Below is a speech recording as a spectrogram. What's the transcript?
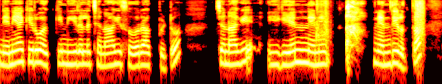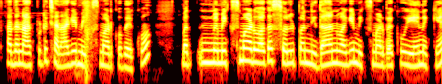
ನೆನೆ ಹಾಕಿರೋ ಅಕ್ಕಿ ನೀರೆಲ್ಲ ಚೆನ್ನಾಗಿ ಸೋರಾಕ್ಬಿಟ್ಟು, ಚೆನ್ನಾಗಿ ಈಗೇನು ನೆನೆ, ನೆಂದಿರುತ್ತೋ ಅದನ್ನು ಹಾಕ್ಬಿಟ್ಟು ಚೆನ್ನಾಗಿ ಮಿಕ್ಸ್ ಮಾಡ್ಕೋಬೇಕು. ಮತ್ತು ಮಿಕ್ಸ್ ಮಾಡುವಾಗ ಸ್ವಲ್ಪ ನಿಧಾನವಾಗಿ ಮಿಕ್ಸ್ ಮಾಡಬೇಕು ಏನಕ್ಕೆ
